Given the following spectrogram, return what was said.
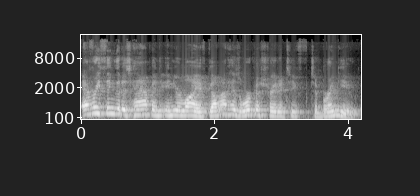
Everything that has happened in your life, God has orchestrated to, to bring you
